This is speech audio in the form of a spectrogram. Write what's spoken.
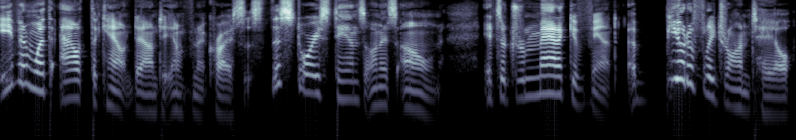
Even without the countdown to Infinite Crisis, this story stands on its own. It's a dramatic event, a beautifully drawn tale,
